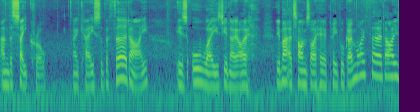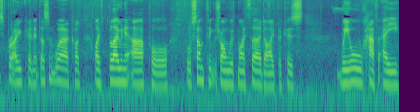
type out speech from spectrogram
and the sacral. Okay, so the third eye is always, you know, I the amount of times I hear people go, "My third eye's broken, it doesn't work. I've I've blown it up, or or something's wrong with my third eye," because we all have a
